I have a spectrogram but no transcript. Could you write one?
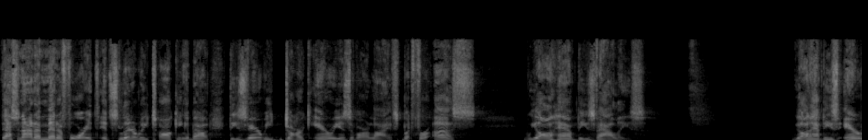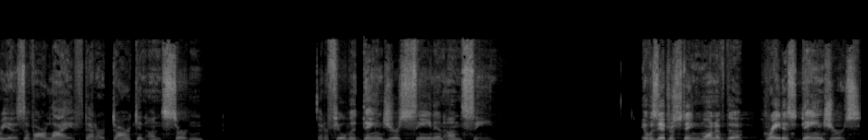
that's not a metaphor. It's, it's literally talking about these very dark areas of our lives. But for us we all have these valleys. We all have these areas of our life that are dark and uncertain that are filled with danger seen and unseen. It was interesting one of the greatest dangers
